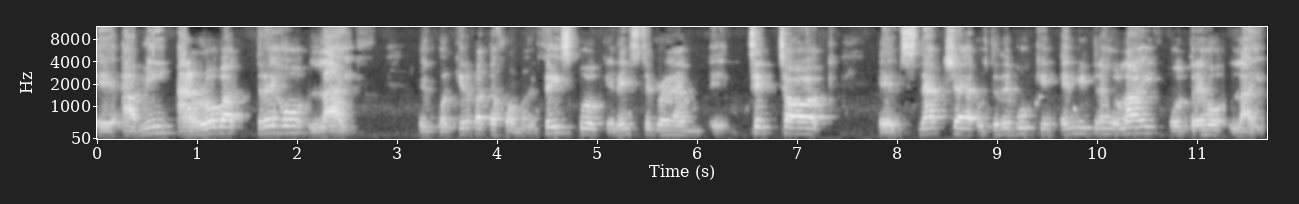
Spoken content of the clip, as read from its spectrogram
Eh, a mí, arroba Trejo Live, en cualquier plataforma, en Facebook, en Instagram, en TikTok, en Snapchat. Ustedes busquen en mi Trejo Live o Trejo Live.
